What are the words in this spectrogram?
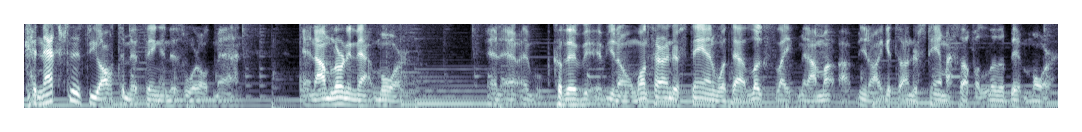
Connection is the ultimate thing in this world, man, and I'm learning that more. And because you know, once I understand what that looks like, man, I'm uh, you know I get to understand myself a little bit more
